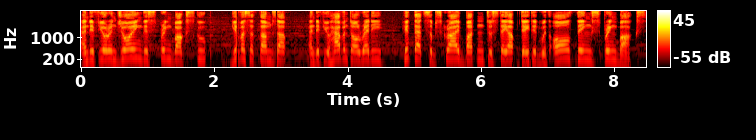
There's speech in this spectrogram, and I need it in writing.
And if you're enjoying this Springbok scoop, give us a thumbs up. And if you haven't already, hit that subscribe button to stay updated with all things Springboks.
